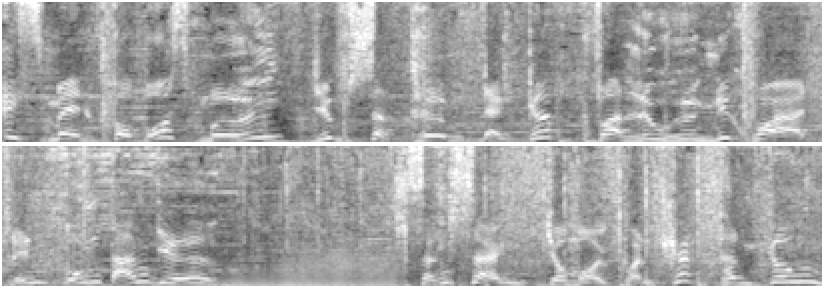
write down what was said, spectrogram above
X-Men Phobos mới giúp sạch thơm đẳng cấp và lưu hương nước hoa đến 48 giờ. Sẵn sàng cho mọi khoảnh khắc thành công.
